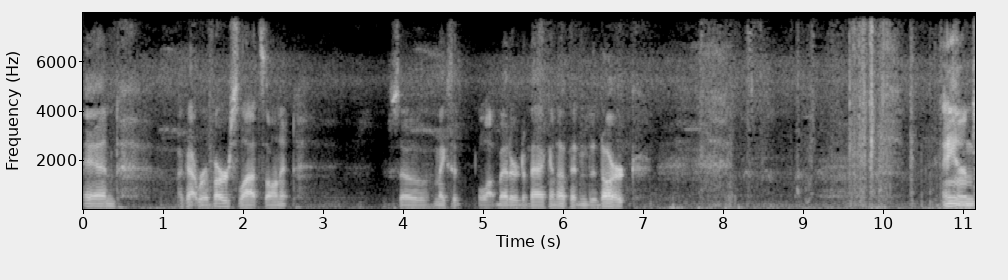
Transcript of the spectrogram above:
And I got reverse lights on it. So makes it a lot better to backing up in the dark. And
